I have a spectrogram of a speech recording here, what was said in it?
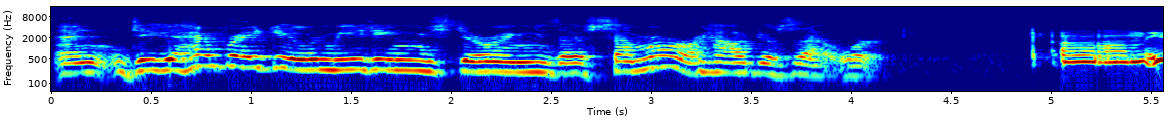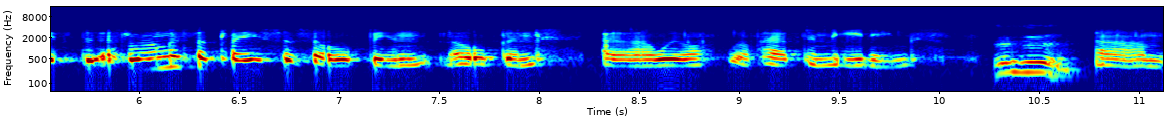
And do you have regular meetings during the summer, or how does that work? um, if as long as the place is open, opened, uh, we'll we'll have the meetings. Mm-hmm. um,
